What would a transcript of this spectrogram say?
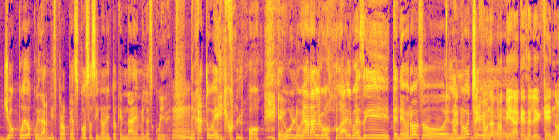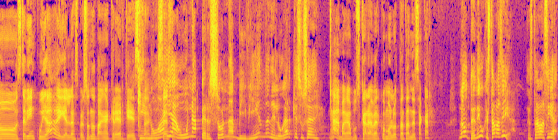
yo puedo cuidar mis propias cosas y no necesito que nadie me las cuide. Deja tu vehículo en un lugar algo, algo así tenebroso en la Bueno, noche. Deja una propiedad que, se le- que no esté bien cuidada y las personas van a creer que es. Que no es haya eso. una persona viviendo en el lugar. ¿Qué sucede? Ah, van a buscar a ver cómo lo tratan de sacar. No, te digo que está vacía. Está vacía.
